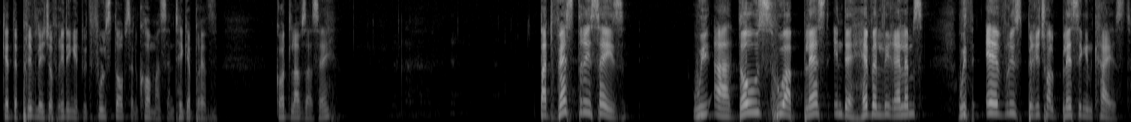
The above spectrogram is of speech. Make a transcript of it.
get the privilege of reading it with full stops and commas and take a breath. God loves us, eh? But verse 3 says, We are those who are blessed in the heavenly realms with every spiritual blessing in Christ.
